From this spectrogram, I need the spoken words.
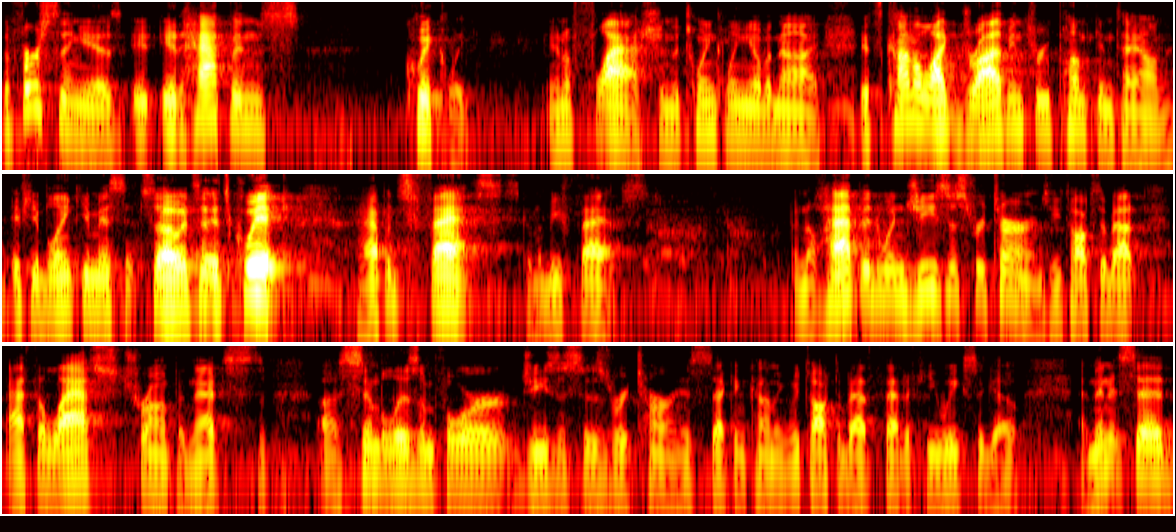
The first thing is it, it happens quickly, in a flash, in the twinkling of an eye. It's kind of like driving through Pumpkin Town. If you blink, you miss it. So it's, it's quick, it happens fast. It's going to be fast. And it'll happen when Jesus returns. He talks about at the last trump, and that's uh, symbolism for Jesus' return, his second coming. We talked about that a few weeks ago. And then it said,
